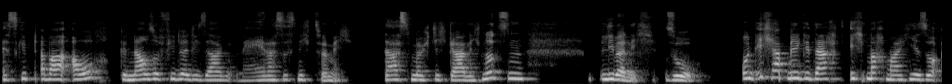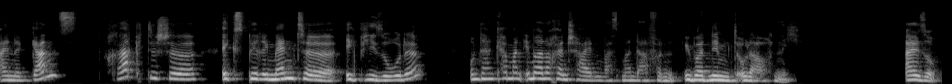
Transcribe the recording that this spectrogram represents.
Es gibt aber auch genauso viele, die sagen, nee, das ist nichts für mich. Das möchte ich gar nicht nutzen. Lieber nicht. So. Und ich habe mir gedacht, ich mache mal hier so eine ganz praktische Experimente-Episode. Und dann kann man immer noch entscheiden, was man davon übernimmt oder auch nicht. Also,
